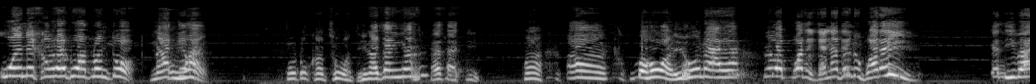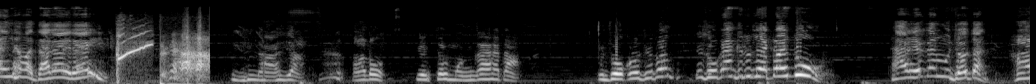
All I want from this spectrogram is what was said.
કોઈને ખવડાવ્યું આપણને તો. ના કહેવાય. ખોટો ખર્ચો વધી ના જાય હા સાચી. બહુ હળીઓ ને આયા. પેલા પોતે જના થઈને ઊભા રહી. કે દિવાળી ને વધારે રહી. ના યાર આ તો પેટ્રોલ મંગા હતા. છોકરો જોતો એ છોકરા કીધું લેતો આવ્યું તું. હા રે હું જોતા હા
